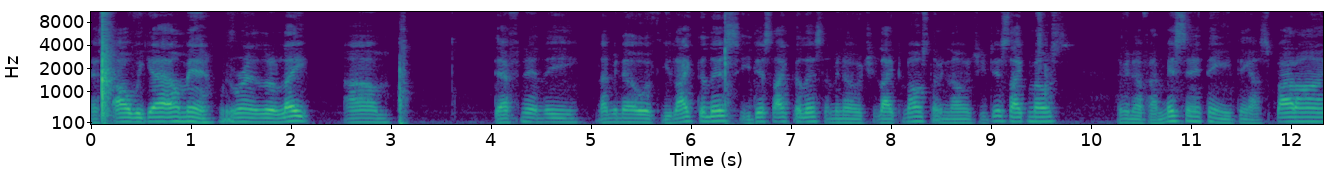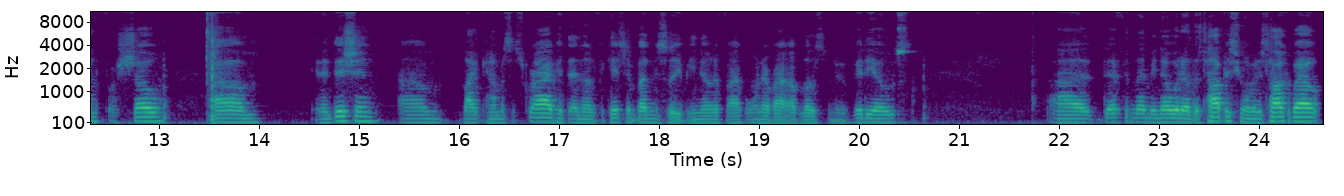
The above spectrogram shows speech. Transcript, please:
that's all we got. Oh man, we're running a little late. Um, definitely let me know if you like the list, you dislike the list. Let me know what you liked most. Let me know what you dislike most. Let me know if I missed anything you think I spot on for show. Um, in addition, um, like, comment, subscribe, hit that notification button so you'll be notified whenever I upload some new videos. Uh, definitely let me know what other topics you want me to talk about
